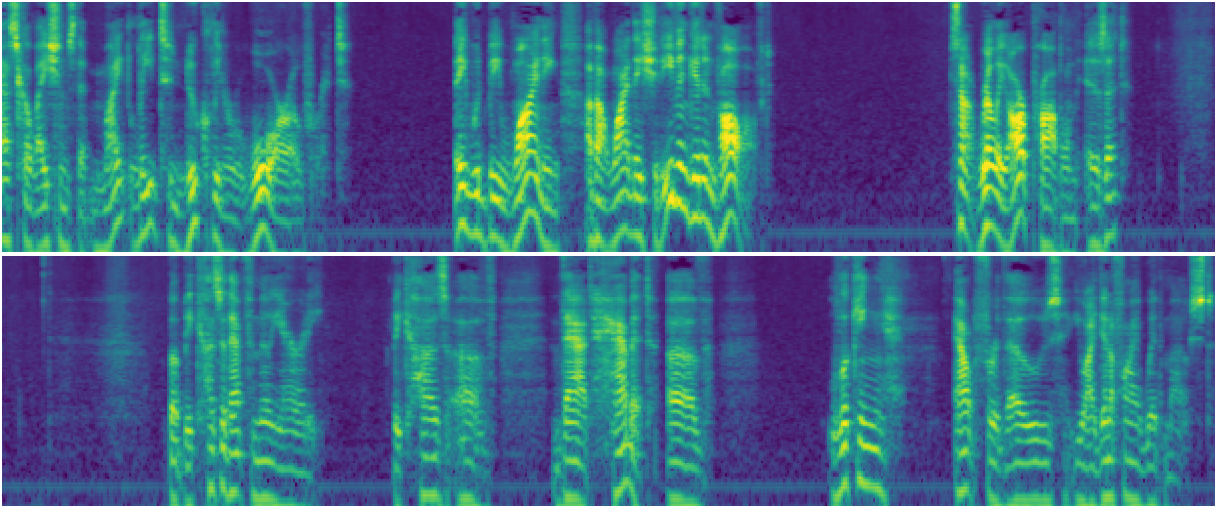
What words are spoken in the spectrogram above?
escalations that might lead to nuclear war over it. They would be whining about why they should even get involved. It's not really our problem, is it? But because of that familiarity, because of that habit of looking out for those you identify with most,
